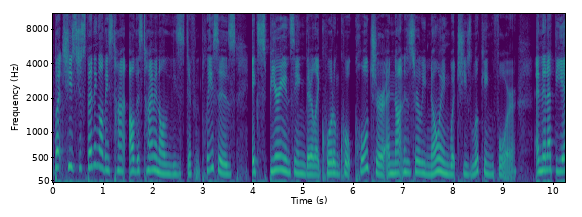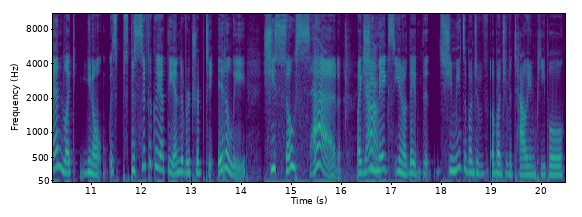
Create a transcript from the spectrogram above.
but she's just spending all these time, all this time in all these different places, experiencing their like quote unquote culture, and not necessarily knowing what she's looking for. And then at the end, like you know, specifically at the end of her trip to Italy, she's so sad. Like Yeah. she makes you know they, the she meets a bunch of a bunch of Italian people,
